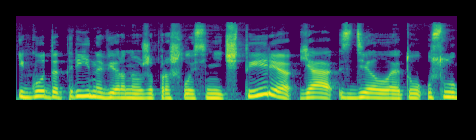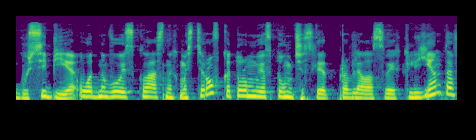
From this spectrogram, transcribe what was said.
И года три, наверное, уже прошло, если не четыре, я сделала эту услугу себе у одного из классных мастеров, которому я в том числе отправляла своих клиентов,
